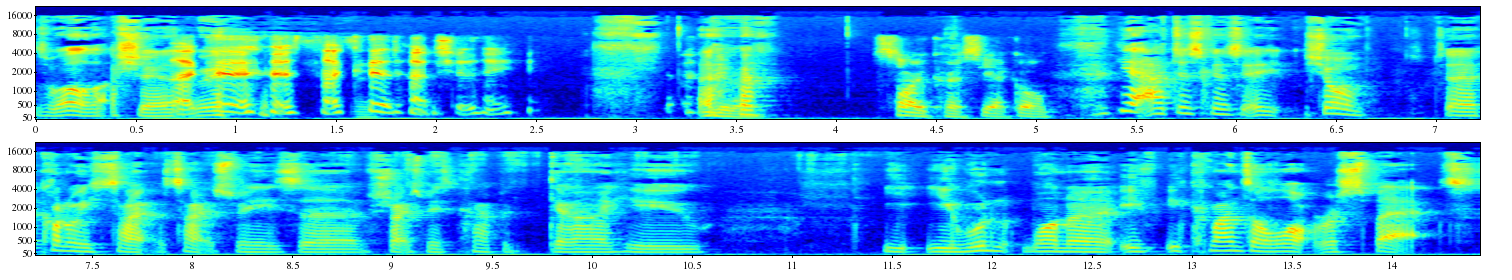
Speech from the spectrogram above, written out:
as well. That shirt. That could, that could actually. Anyway. Sorry, Chris. Yeah, go on. Yeah, I'm just going to say, Sean uh, Connery type, strikes me as uh, strikes me as the type of guy who you, you wouldn't want to. He, he commands a lot of respect,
